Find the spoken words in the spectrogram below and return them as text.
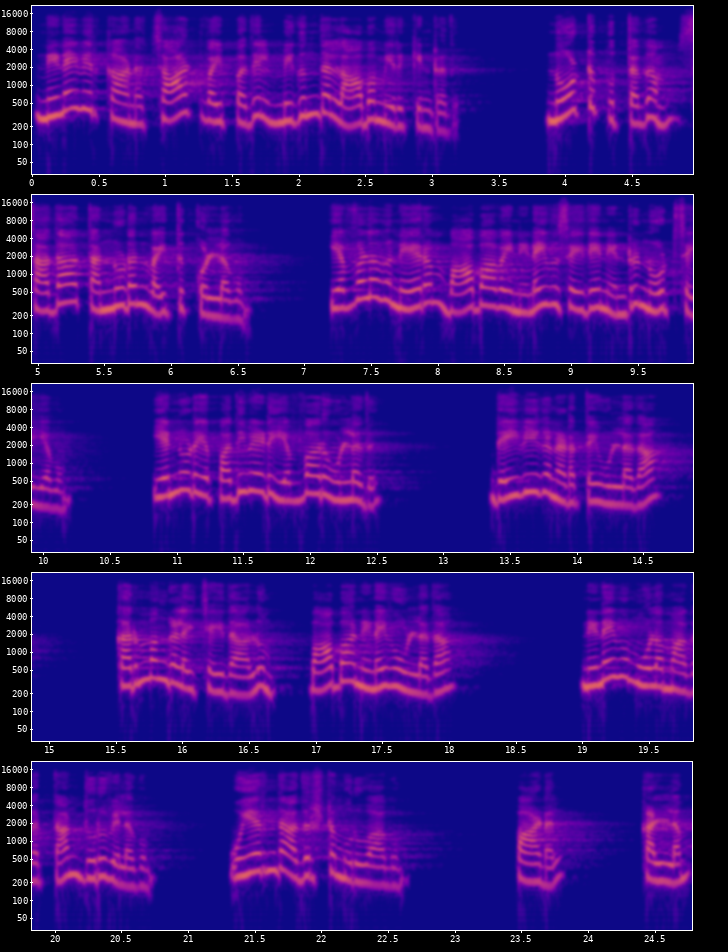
நினைவிற்கான சாட் வைப்பதில் மிகுந்த லாபம் இருக்கின்றது. நோட்டு புத்தகம் சதா தன்னுடன் வைத்துக் கொள்ளவும். எவ்வளவு நேரம் பாபாவை நினைவு செய்தேன் என்று நோட் செய்யவும். என்னுடைய பதிவேடு எவ்வாறு உள்ளது? தெய்வீக நடத்தை உள்ளதா? கர்மங்களைச் செய்தாலும் பாபா நினைவு உள்ளதா? நினைவு மூலமாகத்தான் துருவிலகும். உயர்ந்த அதிர்ஷ்டம் உருவாகும். பாடல் கள்ளம்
